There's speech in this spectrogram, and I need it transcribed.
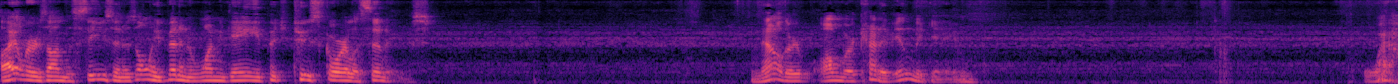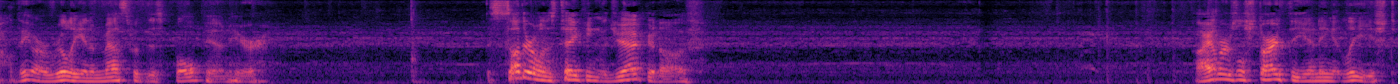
Eilers on the season has only been in one game. He pitched two scoreless innings. Now they're almost kind of in the game. Wow, they are really in a mess with this bullpen here. Sutherland's taking the jacket off. Eilers will start the inning at least.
